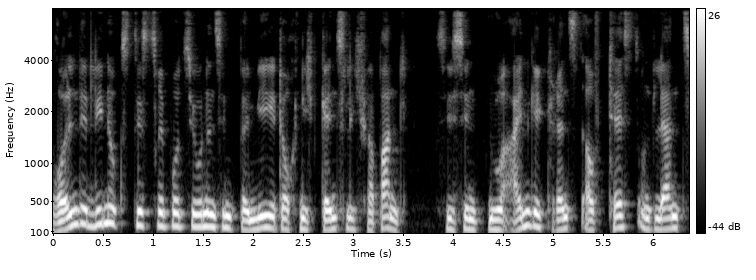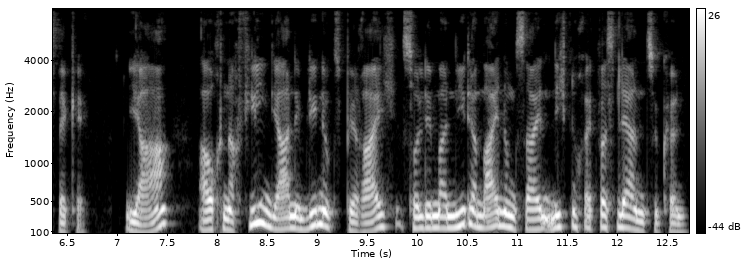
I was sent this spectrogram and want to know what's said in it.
Rollende Linux-Distributionen sind bei mir jedoch nicht gänzlich verbannt. Sie sind nur eingegrenzt auf Test- und Lernzwecke. Ja, auch nach vielen Jahren im Linux-Bereich sollte man nie der Meinung sein, nicht noch etwas lernen zu können.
